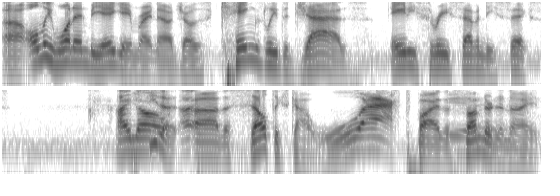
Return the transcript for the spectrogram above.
Uh, only one NBA game right now, Joe. Kings lead the Jazz 83-76. I You know. see that uh, the Celtics got whacked by the Thunder tonight.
